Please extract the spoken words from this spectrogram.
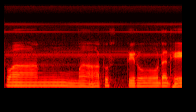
स्त्रीत्वान्मातुस्तिरोदधे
